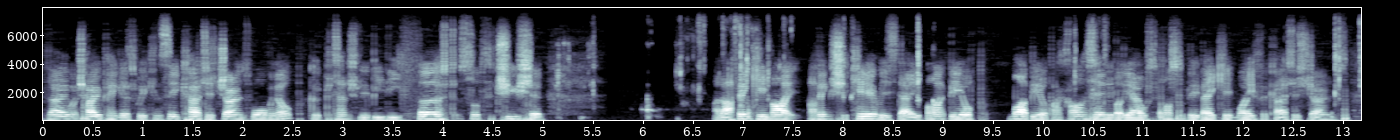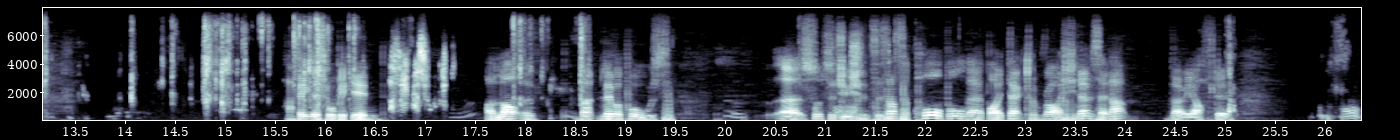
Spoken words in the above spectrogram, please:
very much hoping, as we can see Curtis Jones warming up, could potentially be the first substitution. And I think he might. I think Shaqiri's day might be up. Might be up. I can't see anybody else possibly making way for Curtis Jones. I think this will begin a lot of Liverpool's uh, substitutions. As that's a poor ball there by Declan Rice. You don't say that very often.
